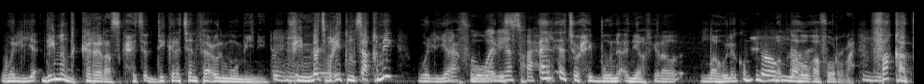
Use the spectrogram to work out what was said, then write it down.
ولي ديما ذكري راسك حيت الذكرى تنفع المؤمنين. فيما تبغي تنتقمي وليصفحوا وليصفحوا. ألا تحبون أن يغفر الله لكم؟ والله غفور رحيم. فقط.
